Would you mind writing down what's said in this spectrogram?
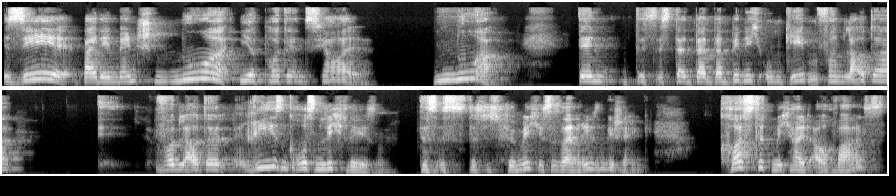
sehe bei den Menschen nur ihr Potenzial. Nur. Denn das ist dann, dann, dann bin ich umgeben von lauter, äh, von lauter riesengroßen Lichtwesen. Das ist, das ist für mich, ist es ein Riesengeschenk. Kostet mich halt auch was.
